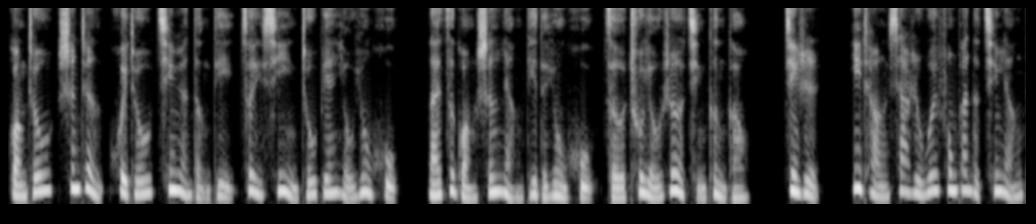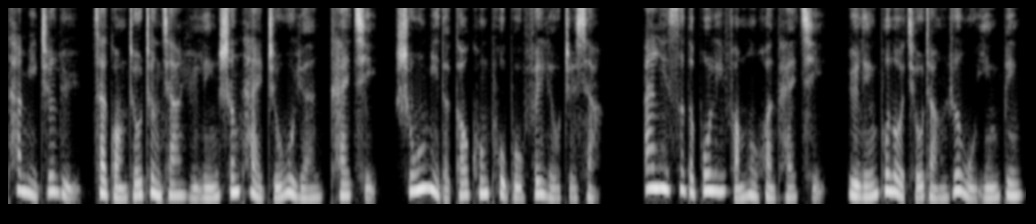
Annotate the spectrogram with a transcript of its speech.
广州、深圳、惠州、清远等地最吸引周边游用户，来自广深两地的用户则出游热情更高。近日，一场夏日微风般的清凉探秘之旅在广州正佳雨林生态植物园开启。十五米的高空瀑布飞流直下，爱丽丝的玻璃房梦幻开启。雨林部落酋长热舞迎宾，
